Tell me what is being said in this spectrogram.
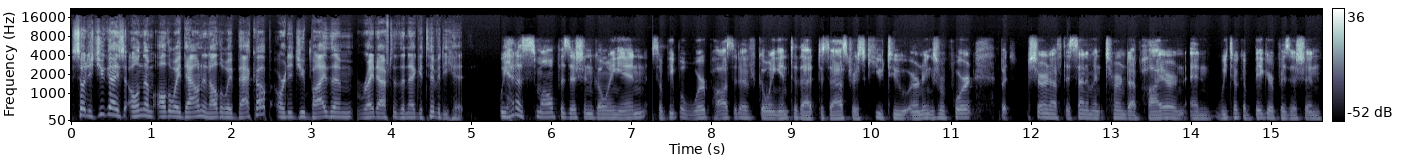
So, did you guys own them all the way down and all the way back up, or did you buy them right after the negativity hit? We had a small position going in. So people were positive going into that disastrous Q2 earnings report. But sure enough, the sentiment turned up higher and, and we took a bigger position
